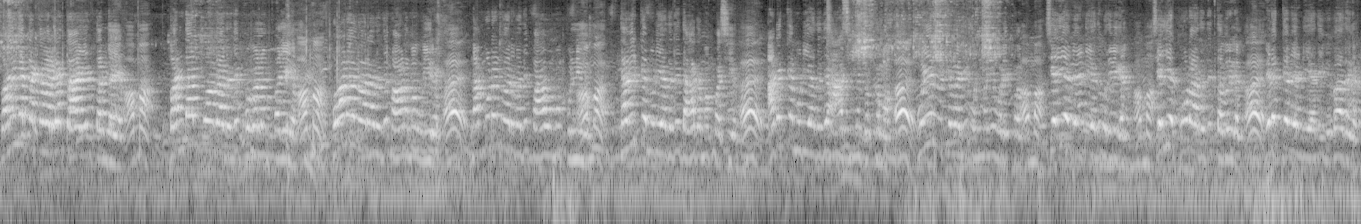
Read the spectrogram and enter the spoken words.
வணங்கத்தக்கவர்கள் தாயும் தந்தையும். ஆமா. போகாதது புகழும் பழியும் ஆமா. போனால் வராதது மானமும் உயிரும். நம்முடன் வருவது பாவமும் புண்ணியமும். ஆமா. தவிர்க்க முடியாதது தாகமும் பசியும். அடக்க முடியாதது ஆசையும் துக்கமும். உயர்வுக்கு வழி உண்மையும் உழைப்போம் ஆமா. செய்ய வேண்டியது உதவிகள். ஆமா. செய்யக்கூடாதது தவறுகள். விளக்க வேண்டியது விவாதங்கள்.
